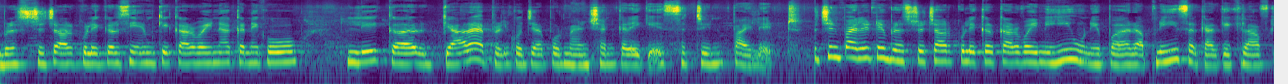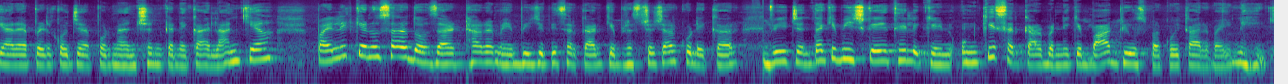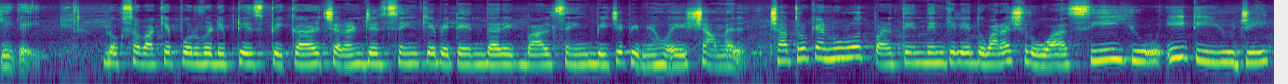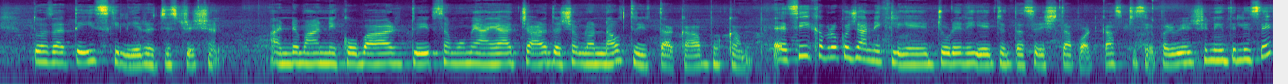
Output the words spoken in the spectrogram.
भ्रष्टाचार को लेकर सीएम की कार्रवाई न करने को लेकर 11 अप्रैल को जयपुर मेंशन करेंगे सचिन पायलट। सचिन पायलट ने भ्रष्टाचार को लेकर कार्रवाई नहीं होने पर अपनी ही सरकार के खिलाफ 11 अप्रैल को जयपुर मेंशन करने का ऐलान किया। पायलट के अनुसार 2018 में बीजेपी सरकार के भ्रष्टाचार को लेकर वे जनता के बीच गए थे, लेकिन उनकी सरकार बनने के बाद भी उस पर कोई कार्रवाई नहीं की गई। लोकसभा के पूर्व डिप्टी स्पीकर चरणजीत सिंह के बेटे इंदर इकबाल सिंह बीजेपी में हुए शामिल। छात्रों के अनुरोध पर तीन दिन के लिए दोबारा शुरू हुआ C U E T U G दो हज़ार तेईस के लिए रजिस्ट्रेशन। अंडमान निकोबार द्वीप समूह में आया चार दशमलव नौ तीव्रता का भूकंप। ऐसी खबरों को जानने के लिए जुड़े रहिए जनता श्रेष्ठता पॉडकास्ट से। परवेश नई दिल्ली से।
